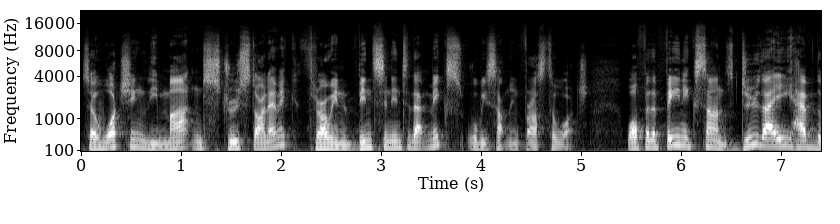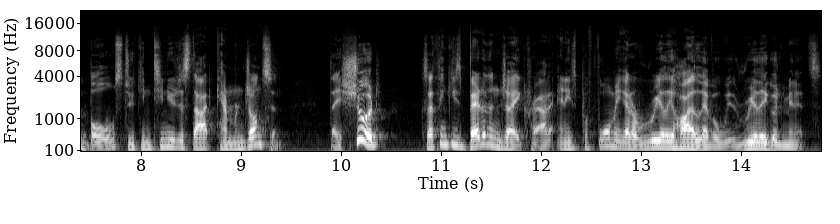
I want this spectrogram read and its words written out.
So watching the Martin Strus dynamic, throw in Vincent into that mix, will be something for us to watch. While for the Phoenix Suns, do they have the balls to continue to start Cameron Johnson? They should, because I think he's better than Jae Crowder and he's performing at a really high level with really good minutes.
